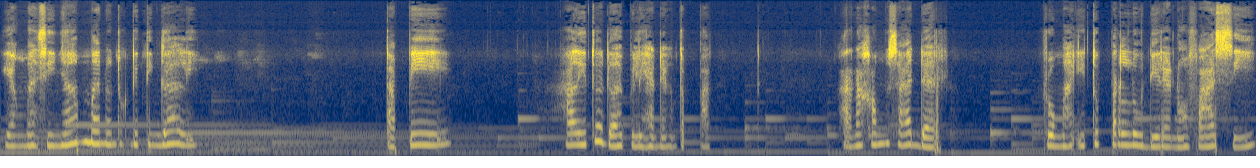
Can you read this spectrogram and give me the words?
yang masih nyaman untuk ditinggali. Tapi hal itu adalah pilihan yang tepat. Karena kamu sadar, rumah itu perlu direnovasi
